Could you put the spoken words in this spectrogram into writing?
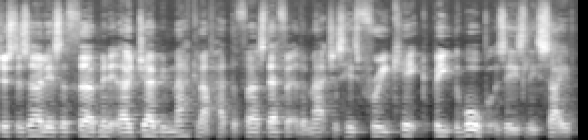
Just as early as the third minute, though, Jobi McAnuff had the first effort of the match as his free kick beat the wall, but was easily saved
